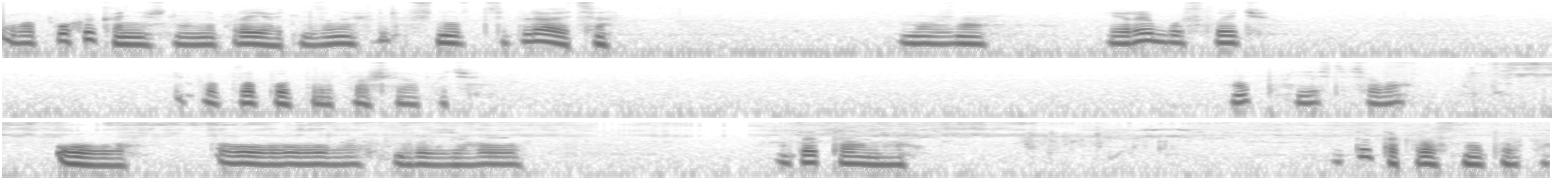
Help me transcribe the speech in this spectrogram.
Лопухи, конечно, неприятні. За них шнур цепляется. Можно и рыбу слыть, и поплопопер прошляпать. Оп, есть взяла. О, о, друзья, о. Вот это она. Вот это красноперка.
